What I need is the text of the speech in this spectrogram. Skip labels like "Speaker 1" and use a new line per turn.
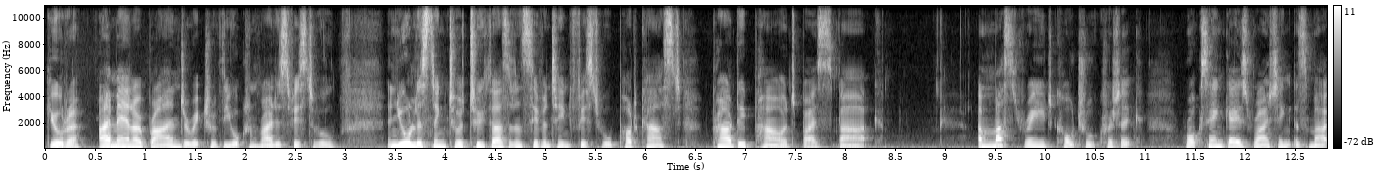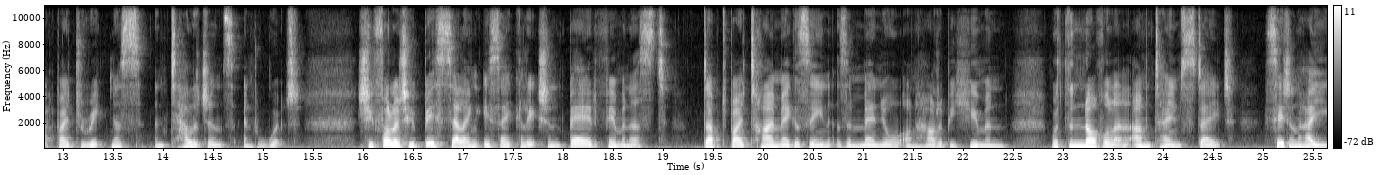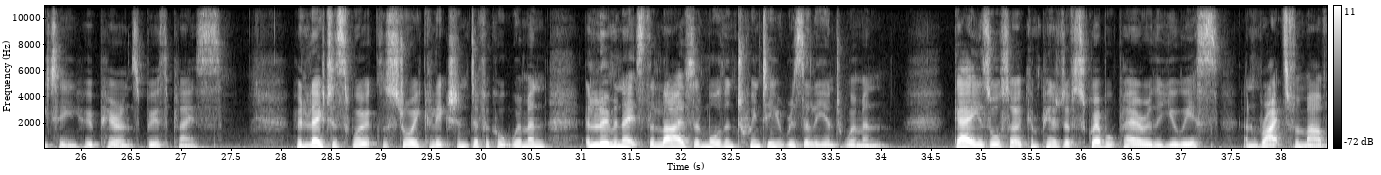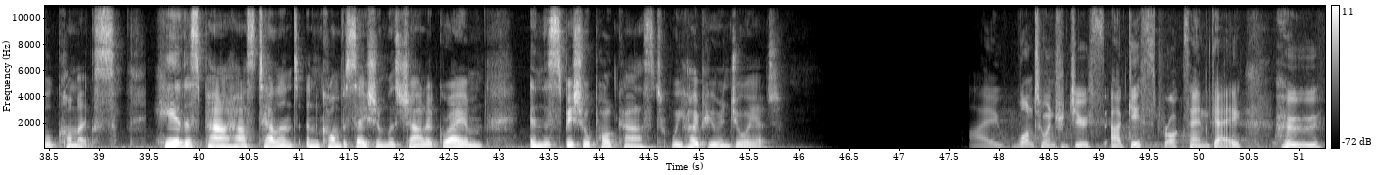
Kia ora. I'm Anne O'Brien, Director of the Auckland Writers Festival, and you're listening to a 2017 festival podcast proudly powered by Spark. A must read cultural critic, Roxane Gay's writing is marked by directness, intelligence, and wit. She followed her best selling essay collection Bad Feminist, dubbed by Time magazine as a manual on how to be human, with the novel An Untamed State, set in Haiti, her parents' birthplace. Her latest work, the story collection Difficult Women, illuminates the lives of more than 20 resilient women. Gay is also a competitive Scrabble player in the US and writes for Marvel Comics. Hear this powerhouse talent in conversation with Charlotte Graham in this special podcast. We hope you enjoy it.
I want to introduce our guest, Roxane Gay, who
